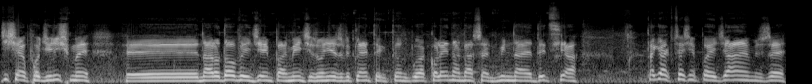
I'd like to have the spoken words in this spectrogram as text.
Dzisiaj obchodziliśmy e, Narodowy Dzień Pamięci Żołnierzy Wyklętych. To była kolejna nasza gminna edycja. Tak jak wcześniej powiedziałem, że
